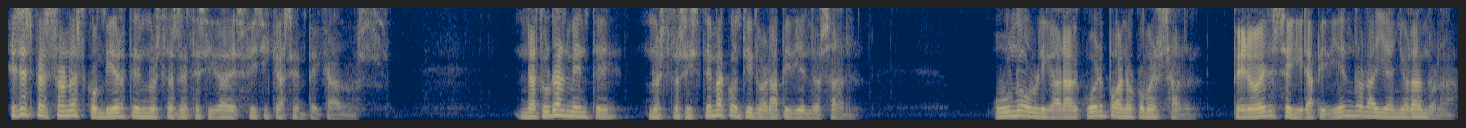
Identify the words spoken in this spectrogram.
Esas personas convierten nuestras necesidades físicas en pecados. Naturalmente, nuestro sistema continuará pidiendo sal. Uno obligará al cuerpo a no comer sal, pero él seguirá pidiéndola y añorándola.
